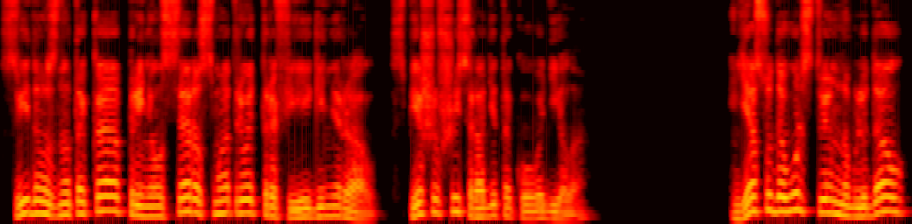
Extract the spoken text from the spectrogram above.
С видом знатока принялся рассматривать трофеи генерал, спешившись ради такого дела. Я с удовольствием наблюдал,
